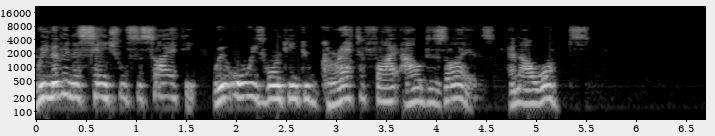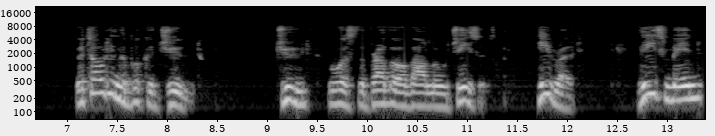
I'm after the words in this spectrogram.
We live in a sensual society. We're always wanting to gratify our desires and our wants. We're told in the book of Jude, Jude, who was the brother of our Lord Jesus, he wrote, These men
